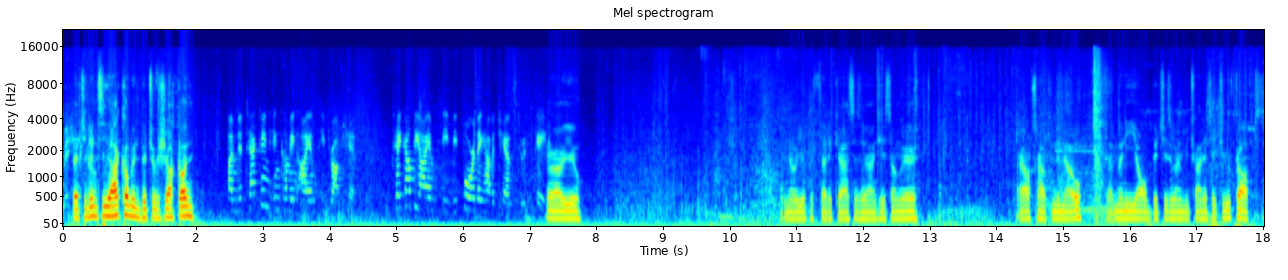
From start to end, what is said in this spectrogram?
Mission Bet you didn't see that coming, bitch of a shotgun. I'm detecting incoming IMC dropship. Take out the IMC before they have a chance to escape. Where are you? I know your pathetic ass is around here somewhere. I also happen to know that many of y'all bitches are going to be trying to take the rooftops.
